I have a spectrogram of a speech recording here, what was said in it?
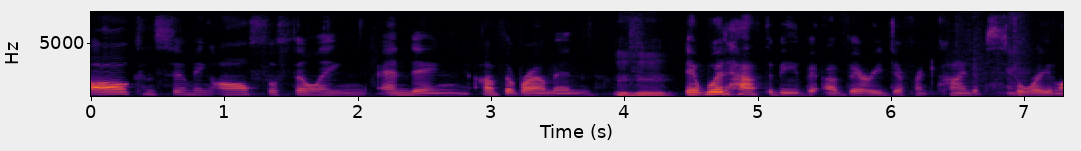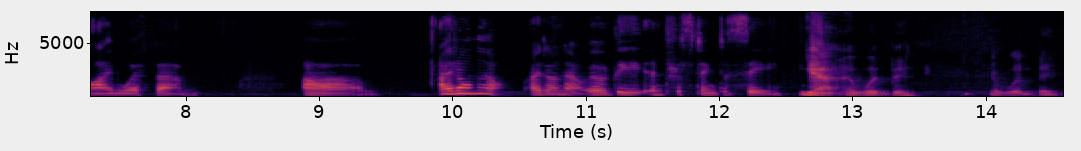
all consuming, all fulfilling ending of the Roman. hmm It would have to be a very different kind of storyline with them. Um, I don't know. I don't know. It would be interesting to see. Yeah, it would be. It would be.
